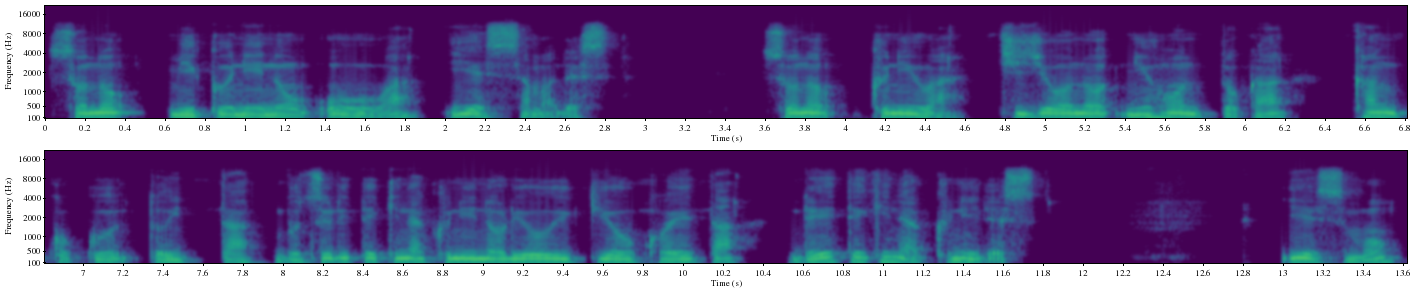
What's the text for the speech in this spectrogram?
その御国の王はイエス様です。その国は地上の日本とか韓国といった物理的な国の領域を超えた霊的な国です。イエスも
